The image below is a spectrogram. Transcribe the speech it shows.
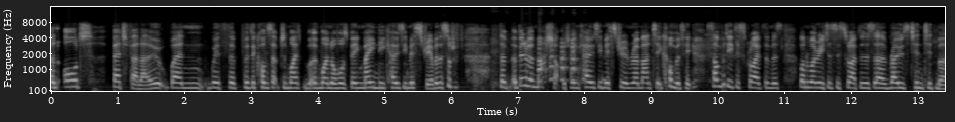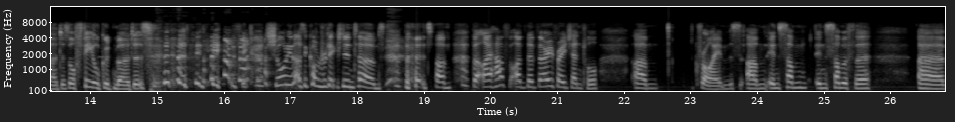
an odd bedfellow when with the with the concept of my of my novels being mainly cozy mystery. I mean, there's sort of the, a bit of a mashup between cozy mystery and romantic comedy. Somebody described them as one of my readers described them as uh, rose tinted murders or feel good murders. think, surely that's a contradiction in terms, but um, but I have um, they're very very gentle um, crimes. Um, in some in some of the uh,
